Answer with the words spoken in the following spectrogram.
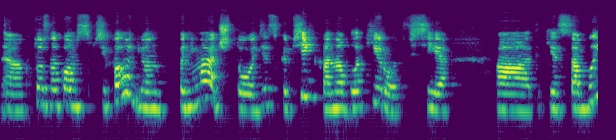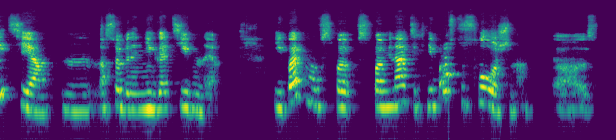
Э, кто знаком с психологией, он понимает, что детская психика, она блокирует все а, такие события, особенно негативные. И поэтому вспоминать их не просто сложно а, с,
